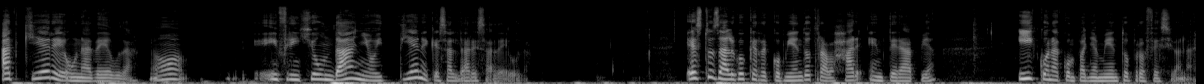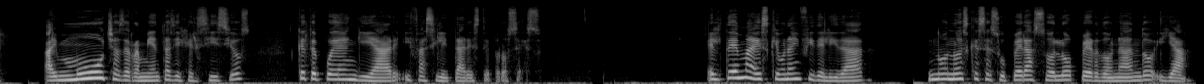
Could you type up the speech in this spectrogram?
adquiere una deuda, ¿no? Infringió un daño y tiene que saldar esa deuda. Esto es algo que recomiendo trabajar en terapia y con acompañamiento profesional. Hay muchas herramientas y ejercicios que te pueden guiar y facilitar este proceso. El tema es que una infidelidad no, no es que se supera solo perdonando y ya,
